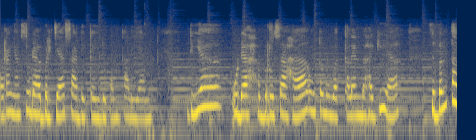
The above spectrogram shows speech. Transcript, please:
orang yang sudah berjasa di kehidupan kalian. Dia udah berusaha untuk membuat kalian bahagia. Sebentar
